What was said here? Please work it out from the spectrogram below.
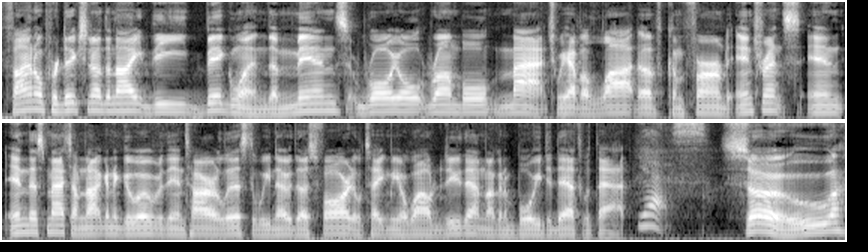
Final prediction of the night, the big one, the men's Royal Rumble match. We have a lot of confirmed entrants in in this match. I'm not going to go over the entire list that we know thus far. It'll take me a while to do that. I'm not going to bore you to death with that. Yes. So,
